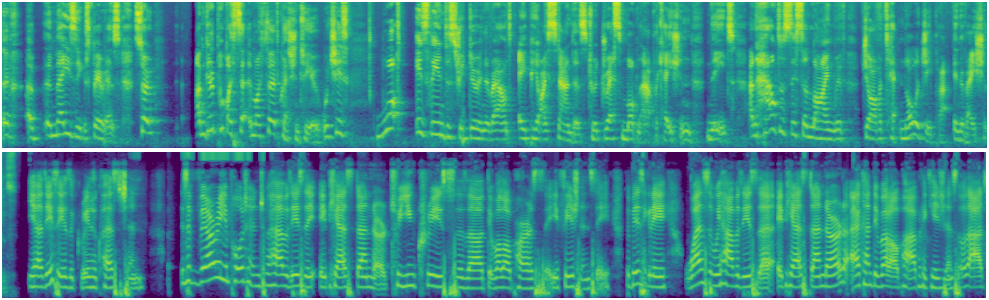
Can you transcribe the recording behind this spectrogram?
uh, amazing experience. So I'm going to put my, my third question to you, which is what is the industry doing around API standards to address modern application needs? And how does this align with Java technology innovations? Yeah, this is a great question. It's very important to have this API standard to increase the developers' efficiency. So basically, once we have this uh, API standard, I can develop applications so that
